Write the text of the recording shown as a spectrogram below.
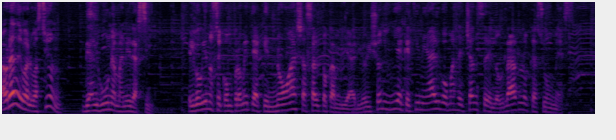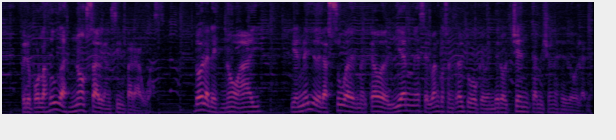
¿Habrá devaluación? De alguna manera sí el gobierno se compromete a que no haya salto cambiario y yo diría que tiene algo más de chance de lograrlo que hace un mes. Pero por las dudas no salgan sin paraguas. Dólares no hay y en medio de la suba del mercado del viernes el Banco Central tuvo que vender 80 millones de dólares.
